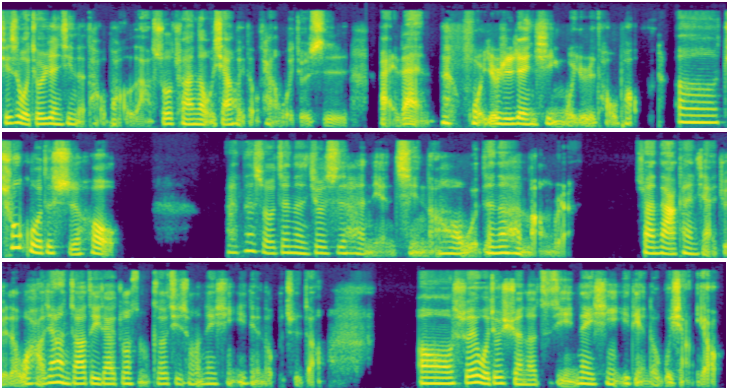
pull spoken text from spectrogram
其实我就任性的逃跑了啦，说穿了，我现在回头看，我就是摆烂，我就是任性，我就是逃跑。呃，出国的时候啊，那时候真的就是很年轻，然后我真的很茫然。虽然大家看起来觉得我好像很知道自己在做什么，可其实我内心一点都不知道。哦、所以我就选了自己内心一点都不想要，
